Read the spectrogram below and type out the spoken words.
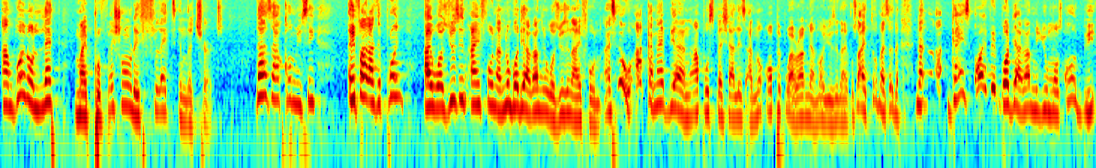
I'm going to let my profession reflect in the church. That's how come you see. In fact, at the point, I was using iPhone and nobody around me was using iPhone. I said, Oh, how can I be an Apple specialist and not all people around me are not using iPhone? So I told myself that, now, uh, guys, all everybody around me, you must all be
